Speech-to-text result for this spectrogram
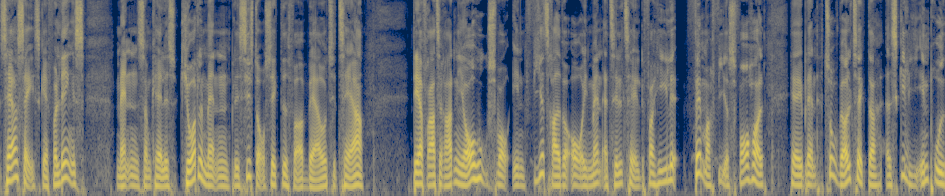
terrorsag, skal forlænges. Manden, som kaldes Kjortelmanden, blev sidste år sigtet for at værve til terror. Derfra til retten i Aarhus, hvor en 34-årig mand er tiltalt for hele 85 forhold, heriblandt to voldtægter, adskillige indbrud,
